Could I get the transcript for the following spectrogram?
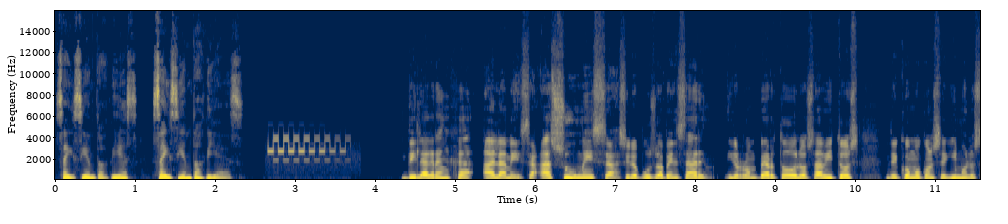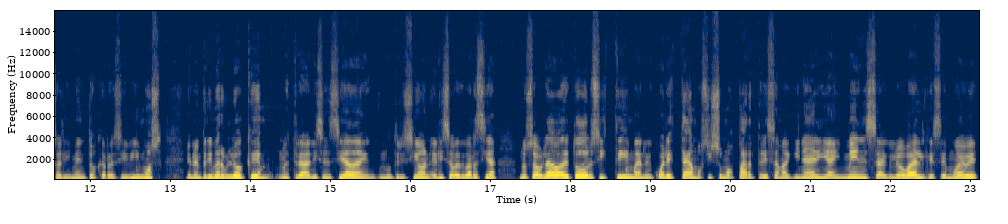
610 610 de la granja a la mesa, a su mesa, se lo puso a pensar y romper todos los hábitos de cómo conseguimos los alimentos que recibimos. En el primer bloque, nuestra licenciada en nutrición, Elizabeth Barcia, nos hablaba de todo el sistema en el cual estamos y somos parte de esa maquinaria inmensa, global, que se mueve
